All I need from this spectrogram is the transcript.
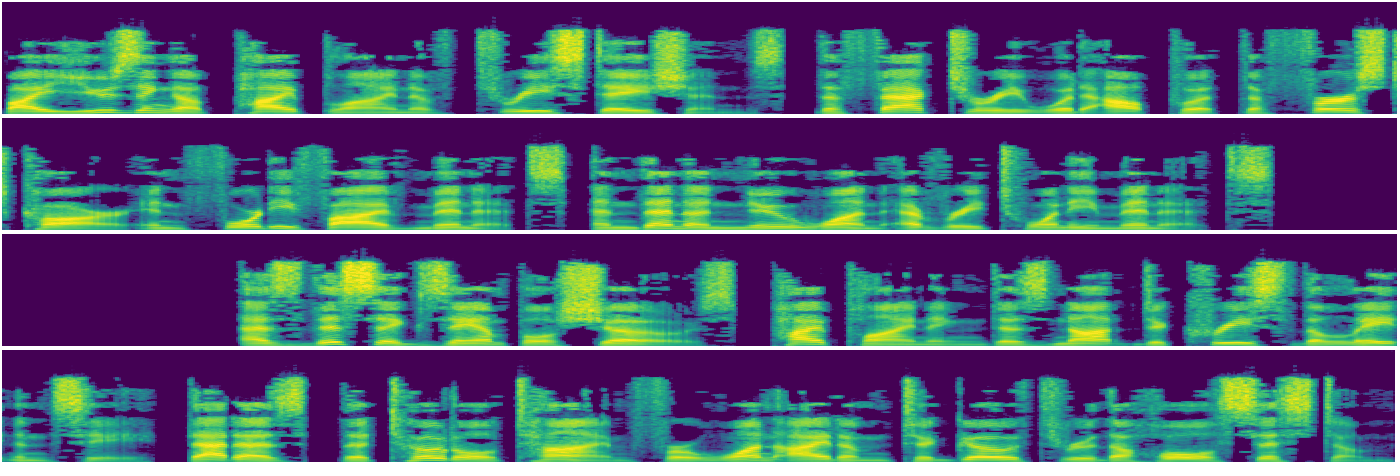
By using a pipeline of three stations, the factory would output the first car in 45 minutes, and then a new one every 20 minutes. As this example shows, pipelining does not decrease the latency, that is, the total time for one item to go through the whole system.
